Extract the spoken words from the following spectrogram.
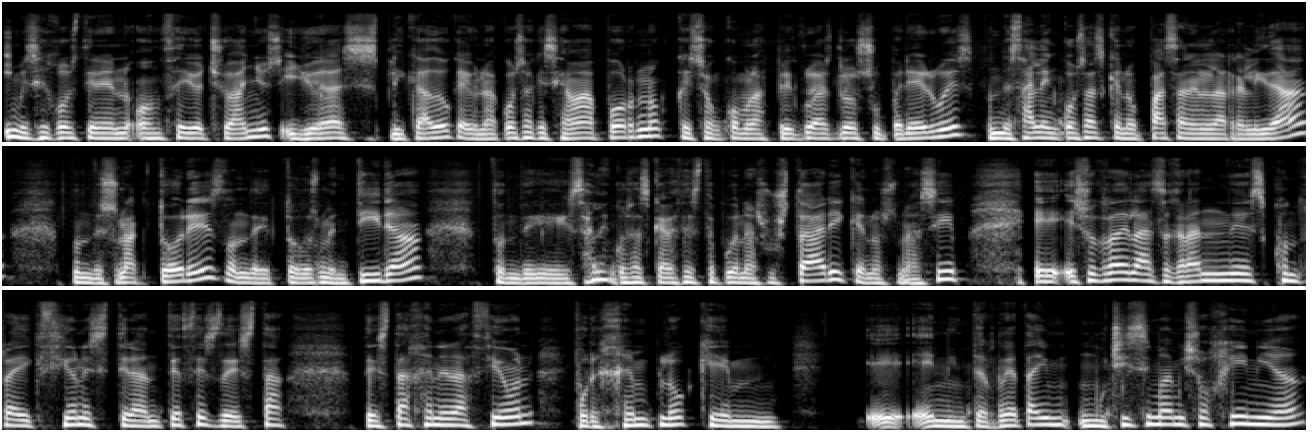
y mis hijos tienen 11 y 8 años y yo ya les he explicado que hay una cosa que se llama porno, que son como las películas de los superhéroes, donde salen cosas que no pasan en la realidad, donde son actores, donde todo es mentira, donde salen cosas que a veces te pueden asustar y que no son así. Eh, es otra de las grandes contradicciones y tiranteces de esta, de esta generación, por ejemplo, que eh, en Internet hay muchísima misoginia,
